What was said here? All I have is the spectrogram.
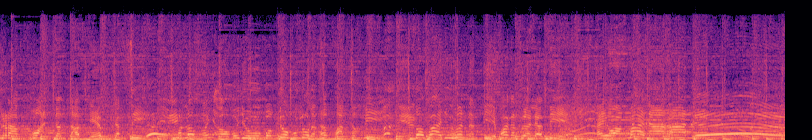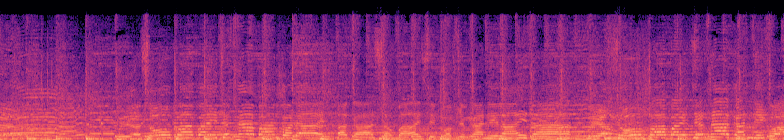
ครับ ฮอดจนตาเจ็บจังสี่มันล้มเอ้ยเอาบ่อยู่เบิ่งดูมึงดูแล้วทั้งผักทั้งพี่โซฟาอยู่เฮือนนั่นตีพากันเบื่อแล้วตีให้ออกมาหน้าห้านเด้อเพื่อโซฟาไปถึงหน้าบ้านก็ได้ อากาศสบายเสียงความเจียมงานที่หลายตาเมื่อโซฟาไปเถียงหน้ากันดีกว่า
